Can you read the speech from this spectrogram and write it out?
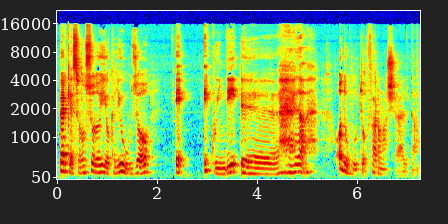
perché sono solo io che li uso e, e quindi eh, ho dovuto fare una scelta.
